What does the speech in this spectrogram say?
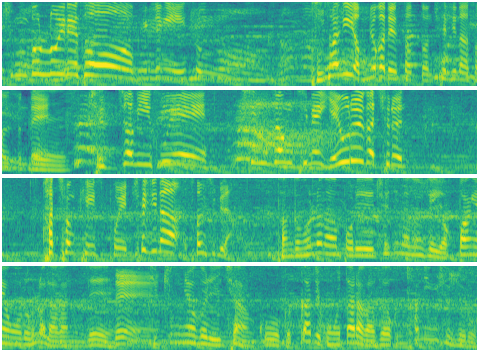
충돌로 인해서 굉장히 좀 부상이 염려가 됐었던 최진아 선수인데 네. 득점 이후에 친정팀의 예우를 갖추는 화천 케이스포의 최진아 선수입니다. 방금 흘러나온 볼이 최진아 선수의 역방향으로 흘러나갔는데 네. 집중력을 잃지 않고 끝까지 공을 따라가서 그 터닝 슛으로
